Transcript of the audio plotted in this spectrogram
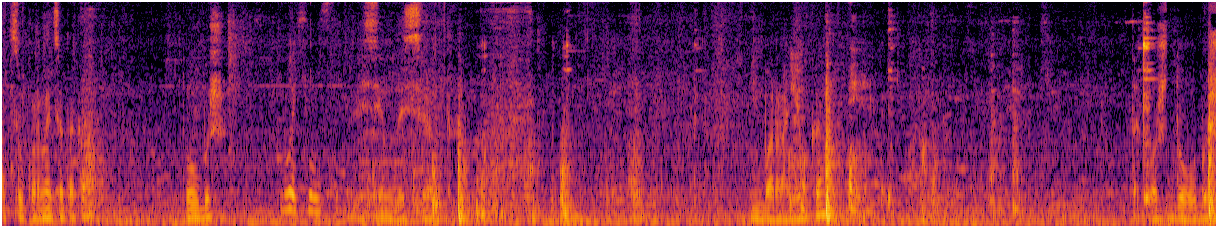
А цукорниця така? Довбиш 80. 80. Баранівка. Також довбиш.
